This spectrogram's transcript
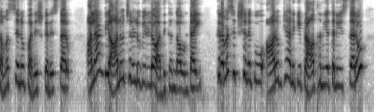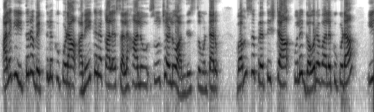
సమస్యను పరిష్కరిస్తారు. అలాంటి ఆలోచనలు వీరిలో అధికంగా ఉంటాయి. క్రమశిక్షణకు ఆరోగ్యానికి ప్రాధాన్యతను ఇస్తారు. అలాగే ఇతర వ్యక్తులకు కూడా అనేక రకాల సలహాలు సూచనలు అందిస్తూ ఉంటారు. వంశ ప్రతిష్ట కుల గౌరవాలకు కూడా ఈ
